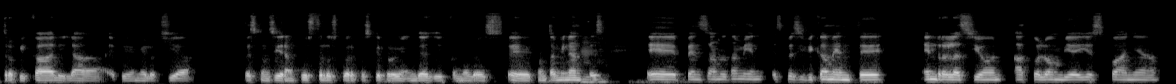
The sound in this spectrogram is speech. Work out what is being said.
tropical y la epidemiología pues consideran justo los cuerpos que provienen de allí como los eh, contaminantes. Eh, pensando también específicamente en relación a Colombia y España,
